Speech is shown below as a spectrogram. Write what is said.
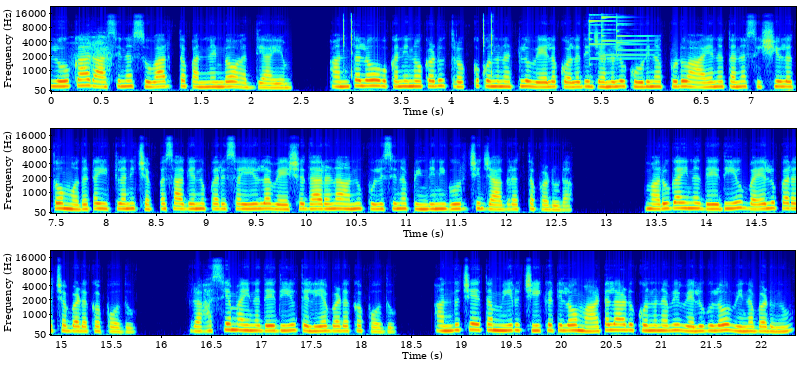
లూకా రాసిన సువార్త పన్నెండో అధ్యాయం. అంతలో ఒకనినొకడు త్రొక్కుకొనున్నట్లు వేల కొలది జనులు కూడినప్పుడు ఆయన తన శిష్యులతో మొదట ఇట్లని చెప్పసాగెను పరిసయుల వేషధారణ అను పులిసిన పిండిని గూర్చి జాగ్రత్తపడుడా. మరుగైనదేదియు బయలుపరచబడకపోదు. రహస్యమైనదేదియు తెలియబడకపోదు. అందుచేత మీరు చీకటిలో మాటలాడుకొనునవి వెలుగులో వినబడును.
